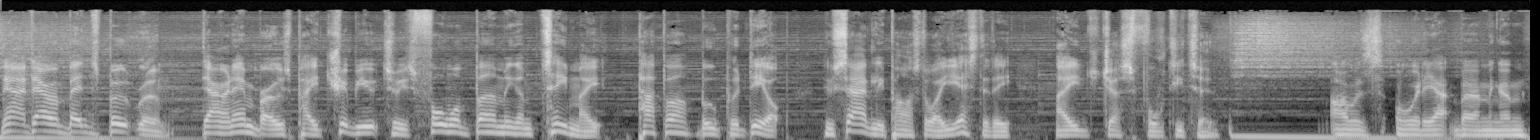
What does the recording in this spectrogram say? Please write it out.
Now, Darren Bent's boot room. Darren Ambrose paid tribute to his former Birmingham teammate, Papa Bouba Diop, who sadly passed away yesterday, aged just 42. I was already at Birmingham,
